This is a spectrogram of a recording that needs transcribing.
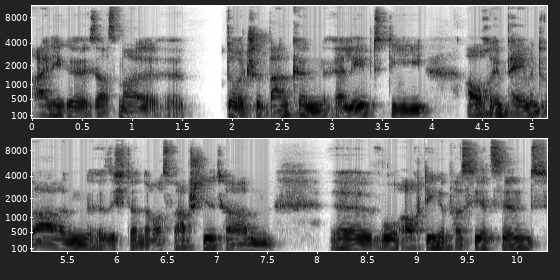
einige, ich sag's mal, deutsche Banken erlebt, die auch im Payment waren, sich dann daraus verabschiedet haben, wo auch Dinge passiert sind,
